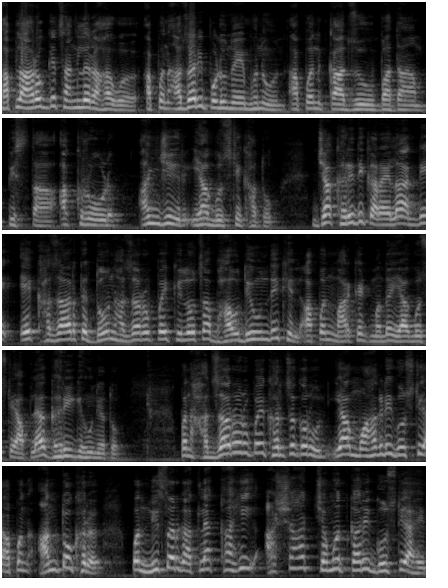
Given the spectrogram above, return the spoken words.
आपलं आरोग्य चांगलं राहावं आपण आजारी पडू नये म्हणून आपण काजू बदाम पिस्ता अक्रोड अंजीर या गोष्टी खातो. ज्या खरेदी करायला अगदी एक हजार ते दोन हजार रुपये किलोचा भाव देऊन देखील आपण मार्केटमध्ये या गोष्टी आपल्या घरी घेऊन येतो. पण हजारो रुपये खर्च करून या महागडी गोष्टी आपण आणतो खरं पण निसर्गातल्या काही अशा चमत्कारिक गोष्टी आहेत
